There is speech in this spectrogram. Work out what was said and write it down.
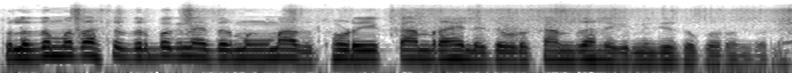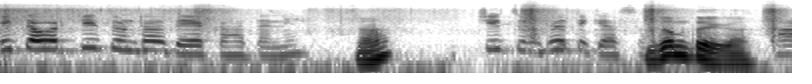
तुला जमत असलं तर बघ नाही तर मग माझं थोडं एक काम राहिलं तेवढं काम झालं की मी देतो करून तुला. मी त्यावर चिचून ठेवते एका हाताने. हा? चिचून ठेवते की असं. जमतंय का? हा.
